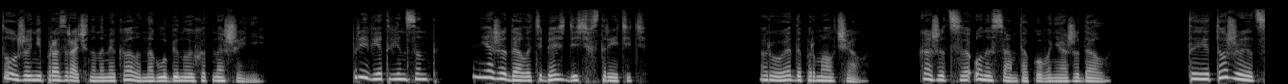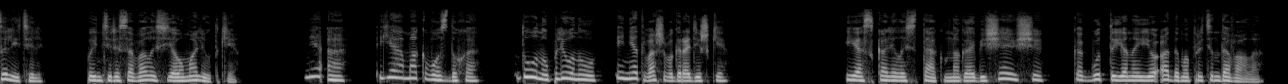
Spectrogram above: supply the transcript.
тоже непрозрачно намекало на глубину их отношений. «Привет, Винсент. Не ожидала тебя здесь встретить». Руэда промолчал. Кажется, он и сам такого не ожидал. «Ты тоже целитель?» — поинтересовалась я у малютки. «Не-а, я маг воздуха. Дуну, плюну, и нет вашего городишки». Я скалилась так многообещающе, как будто я на ее Адама претендовала.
